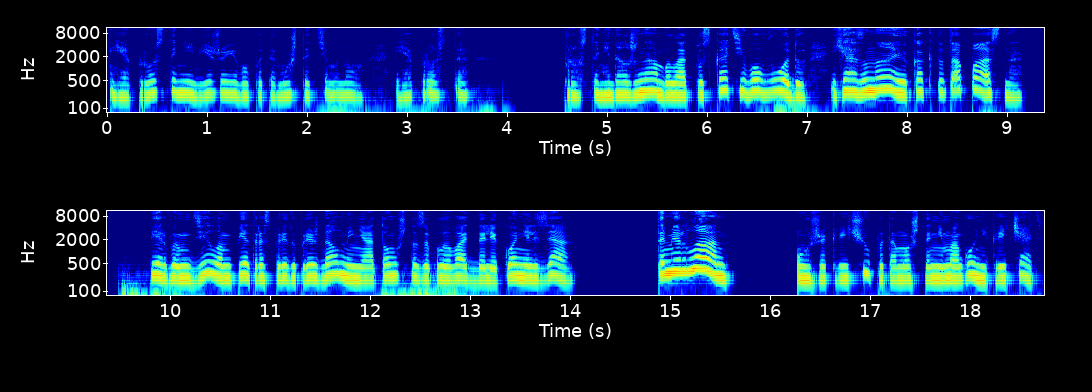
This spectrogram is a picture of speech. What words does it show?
Я просто не вижу его, потому что темно. Я просто... Просто не должна была отпускать его в воду. Я знаю, как тут опасно. Первым делом Петрос предупреждал меня о том, что заплывать далеко нельзя. «Тамерлан!» Уже кричу, потому что не могу не кричать,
